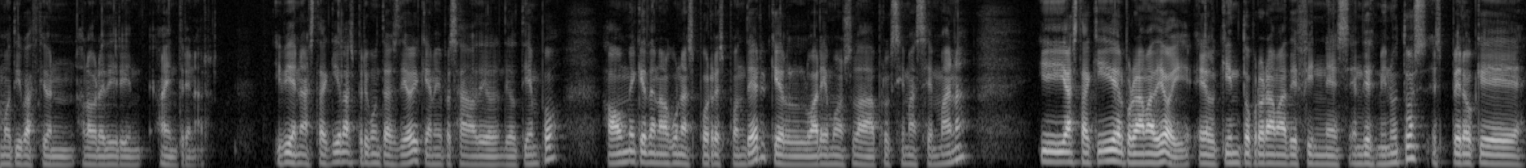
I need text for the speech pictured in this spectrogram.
motivación a la hora de ir a entrenar. Y bien, hasta aquí las preguntas de hoy que me he pasado del tiempo. Aún me quedan algunas por responder, que lo haremos la próxima semana. Y hasta aquí el programa de hoy, el quinto programa de fitness en 10 minutos. Espero que,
